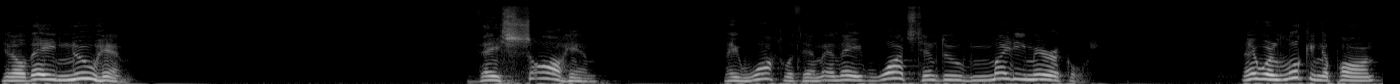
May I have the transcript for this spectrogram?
You know, they knew him. They saw him. They walked with him and they watched him do mighty miracles. They were looking upon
